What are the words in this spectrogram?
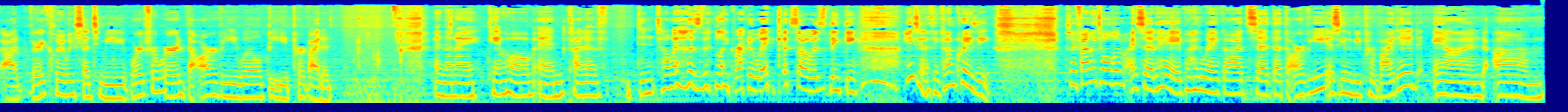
god very clearly said to me word for word the rv will be provided. And then i came home and kind of didn't tell my husband like right away because i was thinking he's gonna think i'm crazy so I finally told him, I said, hey, by the way, God said that the RV is going to be provided. And um,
